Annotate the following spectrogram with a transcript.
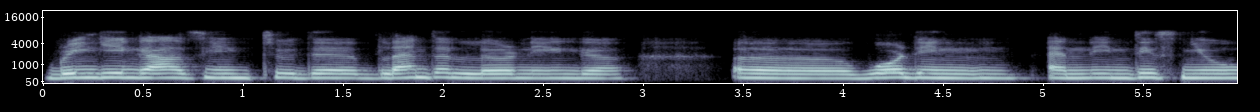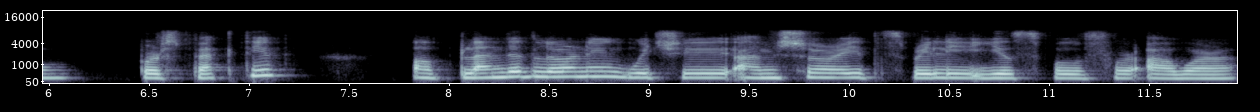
bringing us into the blended learning uh, uh, wording and in this new perspective of blended learning, which I'm sure it's really useful for our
